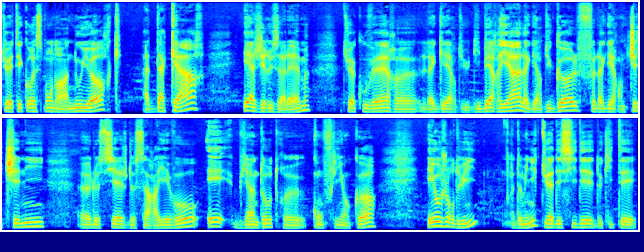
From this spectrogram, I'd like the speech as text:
Tu as été correspondant à New York, à Dakar et à Jérusalem. Tu as couvert la guerre du Libéria, la guerre du Golfe, la guerre en Tchétchénie, le siège de Sarajevo et bien d'autres conflits encore. Et aujourd'hui, Dominique, tu as décidé de quitter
